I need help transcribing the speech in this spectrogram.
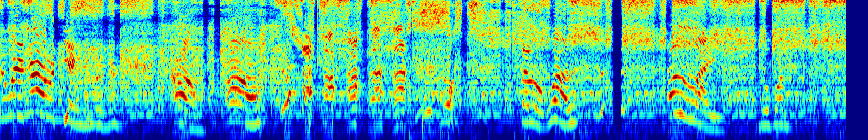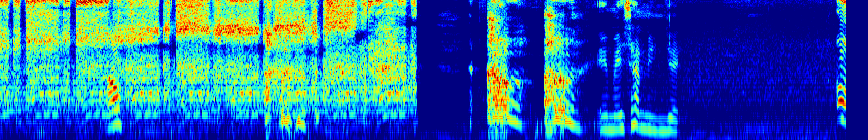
ทำไมหน้ามันใหญ่ขนาดนั้นอ้าวอ้าวตลกว่ะอะไรอะดูมันเอาเอเมชั่นอินเจกโอ้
